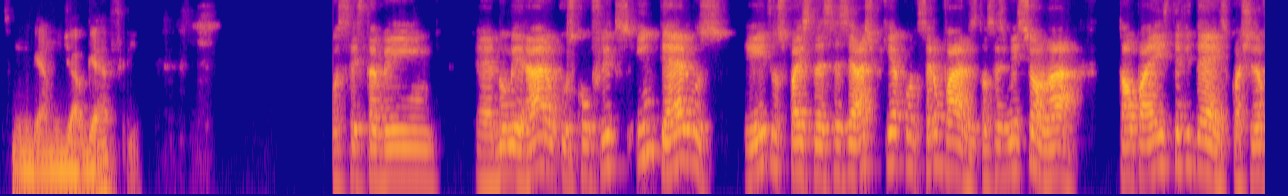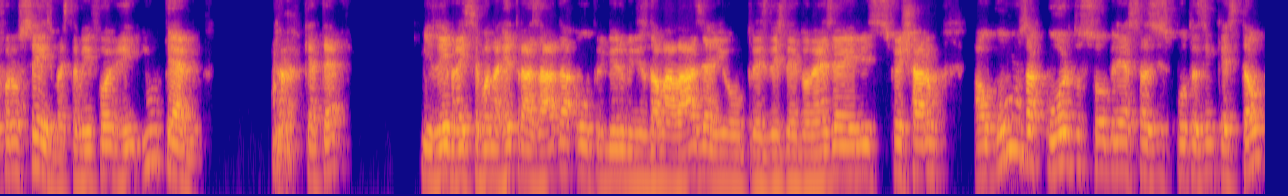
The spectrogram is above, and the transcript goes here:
Segunda Guerra Mundial, Guerra Fria. Vocês também é, numeraram os conflitos internos entre os países do Sudeste Asiático, que aconteceram vários. Então, vocês mencionaram Tal país teve 10, com a China foram 6, mas também foi interno. Que até me lembra aí, semana retrasada, o primeiro-ministro da Malásia e o presidente da Indonésia, eles fecharam alguns acordos sobre essas disputas em questão,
